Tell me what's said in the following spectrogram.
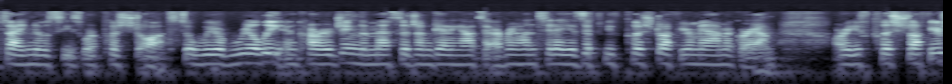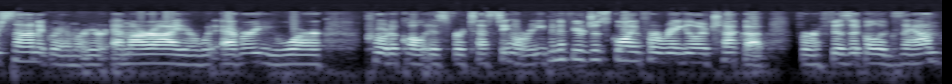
diagnoses were pushed off. So we're really encouraging the message I'm getting out to everyone today is if you've pushed off your mammogram or you've pushed off your sonogram or your MRI or whatever your protocol is for testing, or even if you're just going for a regular checkup for a physical exam,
